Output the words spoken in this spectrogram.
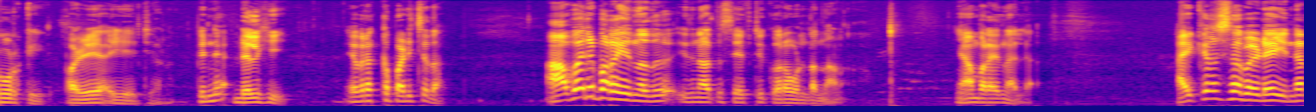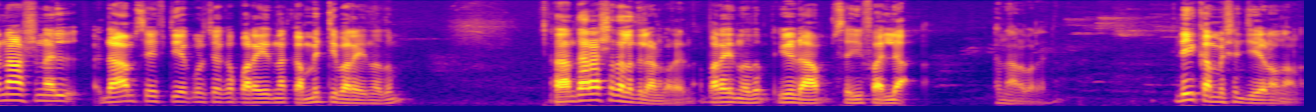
റൂർക്കി പഴയ ഐ ഐ ടി ആണ്. പിന്നെ ഡൽഹി. ഇവരൊക്കെ പഠിച്ചതാണ് അവർ പറയുന്നത് ഇതിനകത്ത് സേഫ്റ്റി കുറവുണ്ടെന്നാണ്. ഞാൻ പറയുന്നതല്ല. ഐക്യരാഷ്ട്രസഭയുടെ ഇന്റർനാഷണൽ ഡാം സേഫ്റ്റിയെക്കുറിച്ചൊക്കെ പറയുന്ന കമ്മിറ്റി പറയുന്നതും അന്താരാഷ്ട്ര തലത്തിലാണ് പറയുന്നത്. പറയുന്നതും ഈ ഡാം സേഫ് അല്ല എന്നാണ് പറയുന്നത്. ഡീ കമ്മീഷൻ ചെയ്യണമെന്നാണ്.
